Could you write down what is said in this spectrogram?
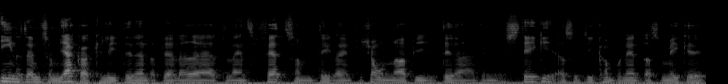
En af dem, som jeg godt kan lide, det er den, der bliver lavet af Atlanta Fed, som deler inflationen op i det, der er det mere sticky, altså de komponenter, som ikke øh,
